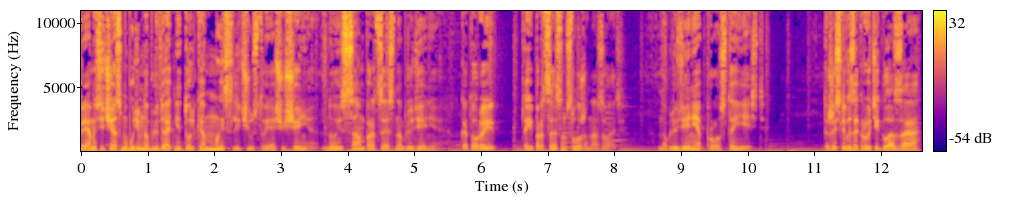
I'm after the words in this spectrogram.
Прямо сейчас мы будем наблюдать не только мысли, чувства и ощущения, но и сам процесс наблюдения, который, да и процессом сложно назвать. Наблюдение просто есть. Даже если вы закроете глаза,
